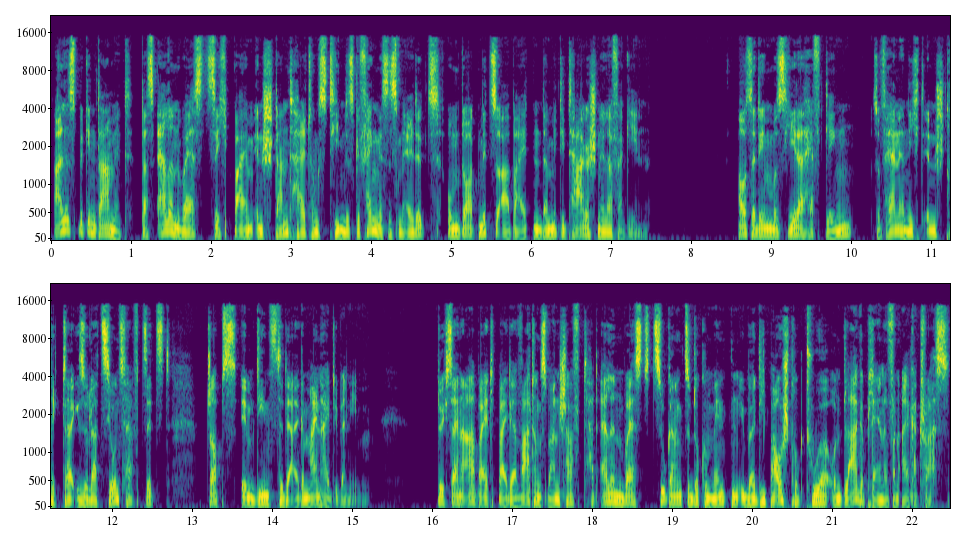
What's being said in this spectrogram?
Alles beginnt damit, dass Alan West sich beim Instandhaltungsteam des Gefängnisses meldet, um dort mitzuarbeiten, damit die Tage schneller vergehen. Außerdem muss jeder Häftling, sofern er nicht in strikter Isolationshaft sitzt, Jobs im Dienste der Allgemeinheit übernehmen. Durch seine Arbeit bei der Wartungsmannschaft hat Alan West Zugang zu Dokumenten über die Baustruktur und Lagepläne von Alcatraz.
